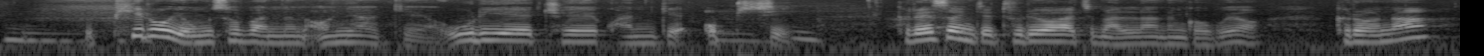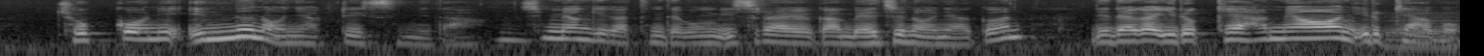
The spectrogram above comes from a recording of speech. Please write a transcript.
그 피로 용서받는 언약이에요. 우리의 죄 관계 없이. 그래서 이제 두려워하지 말라는 거고요. 그러나 조건이 있는 언약도 있습니다. 신명기 같은 데 보면 이스라엘과 맺은 언약은 니네가 이렇게 하면 이렇게 하고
